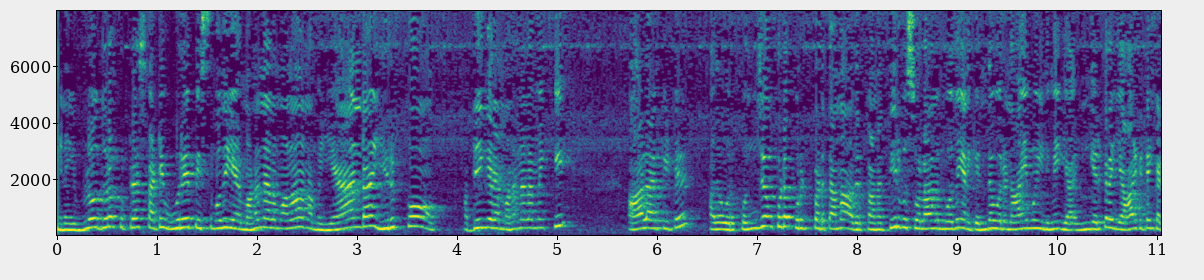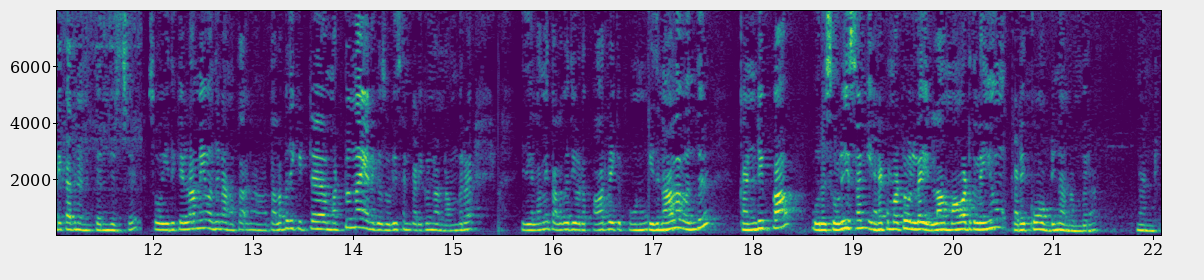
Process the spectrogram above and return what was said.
என்னை இவ்வளவு தூரம் குற்றம் காட்டி ஊரே பேசும்போது என் மனநிலமெல்லாம் நம்ம ஏன்டா இருக்கோம் அப்படிங்கிற மனநிலைமைக்கு ஆளாக்கிட்டு அதை ஒரு கொஞ்சம் கூட பொருட்படுத்தாம அதற்கான தீர்வு சொல்லாத போது எனக்கு எந்த ஒரு நியாயமும் இனிமே இங்கே இங்க இருக்கிற யார்கிட்டையும் கிடைக்காதுன்னு எனக்கு தெரிஞ்சிருச்சு. சோ இதுக்கு எல்லாமே வந்து நான் த- நான் தளபதி கிட்ட மட்டும்தான் எனக்கு சொல்யூஷன் கிடைக்கும் நான் நம்புறேன். இது எல்லாமே தளபதியோட பார்வைக்கு போகணும். இதனால வந்து கண்டிப்பா ஒரு சொல்யூஷன் எனக்கு மட்டும் இல்ல எல்லா மாவட்டத்திலையும் கிடைக்கும் அப்படின்னு நான் நம்புறேன். நன்றி.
